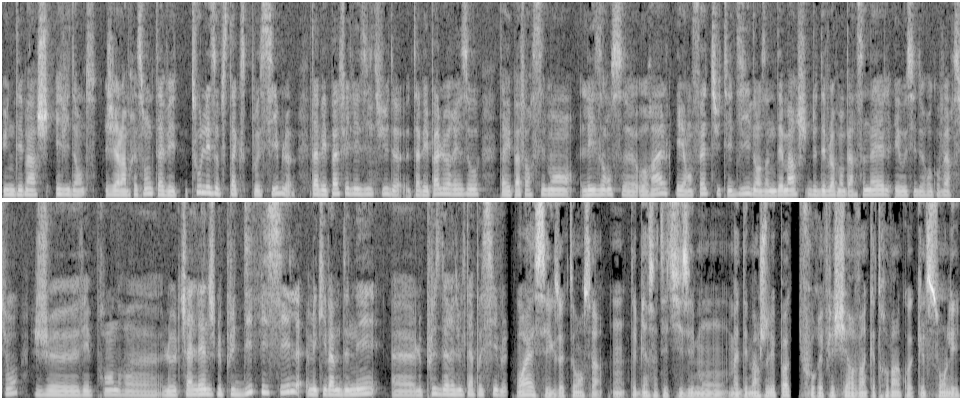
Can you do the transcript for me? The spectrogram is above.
une démarche évidente. J'ai l'impression que tu avais tous les obstacles possibles. T'avais pas fait les études, t'avais pas le réseau, t'avais pas forcément l'aisance euh, orale. Et en fait, tu t'es dit, dans une démarche de développement personnel et aussi de reconversion, je vais prendre euh, le challenge le plus difficile, mais qui va me donner euh, le plus de résultats possibles. Ouais, c'est exactement ça. Tu T'as bien synthétisé mon, ma démarche de l'époque. Il faut réfléchir 20-80, quoi. Quels sont les,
